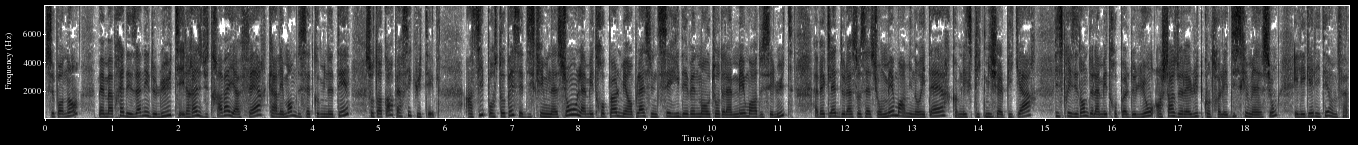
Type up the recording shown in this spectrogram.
Cependant, même après des années de lutte, il reste du travail à faire car les membres de cette communauté sont encore persécutés. Ainsi, pour stopper ces discriminations, la métropole met en place une série d'événements autour de la mémoire de ces luttes, avec l'aide de l'association Mémoire minoritaire, comme l'explique Michel Picard, vice-présidente de la métropole de Lyon en charge de la lutte contre les discriminations et l'égalité homme-femme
